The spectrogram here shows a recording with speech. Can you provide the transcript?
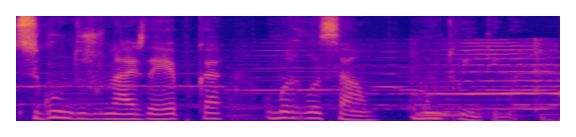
Segundo os jornais da época, uma relação muito íntima.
